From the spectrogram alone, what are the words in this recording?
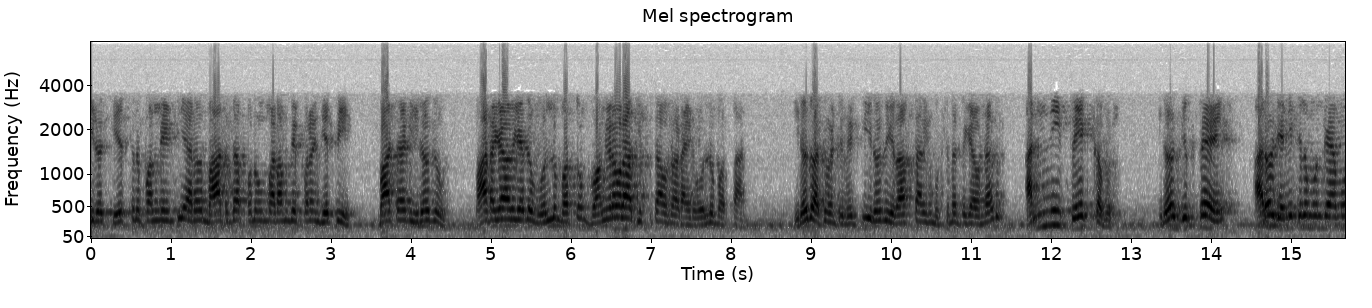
ఈ రోజు చేస్తున్న పనులేంటి? ఆ రోజు మాట తప్పను మడం తిప్పను అని చెప్పి మాట్లాడి ఈ రోజు మాట కాదు కదా ఒళ్ళు మొత్తం బొంగరంలా తిప్పుతా ఉన్నాడు ఆయన ఒళ్ళు మొత్తాన్ని. ఈ రోజు అటువంటి వ్యక్తి ఈ రోజు ఈ రాష్ట్రానికి ముఖ్యమంత్రిగా ఉన్నాడు. అన్ని ఫేక్ కబుర్లు ఈ రోజు చెప్తే ఆ రోజు ఎన్నికల ముందేమో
